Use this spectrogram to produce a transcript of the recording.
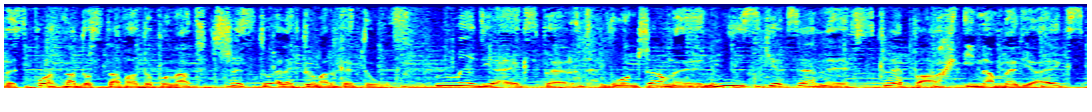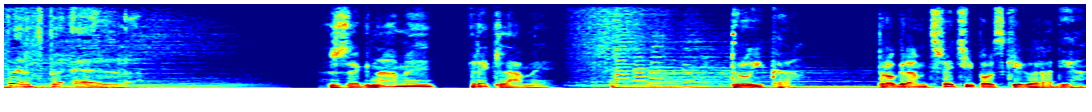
Bezpłatna dostawa do ponad 300 elektromarketów. Media Expert. Włączamy niskie ceny w sklepach i na mediaexpert.pl. Żegnamy reklamy. Trójka. Program trzeci Polskiego Radia.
